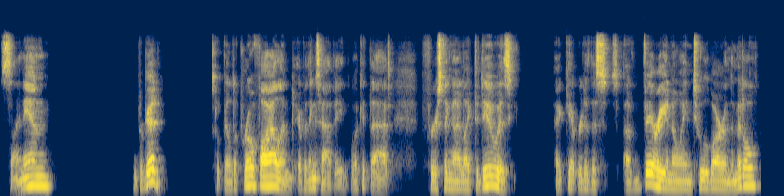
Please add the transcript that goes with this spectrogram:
sign in, and we're good. So build a profile and everything's happy. Look at that. First thing I like to do is uh, get rid of this a very annoying toolbar in the middle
